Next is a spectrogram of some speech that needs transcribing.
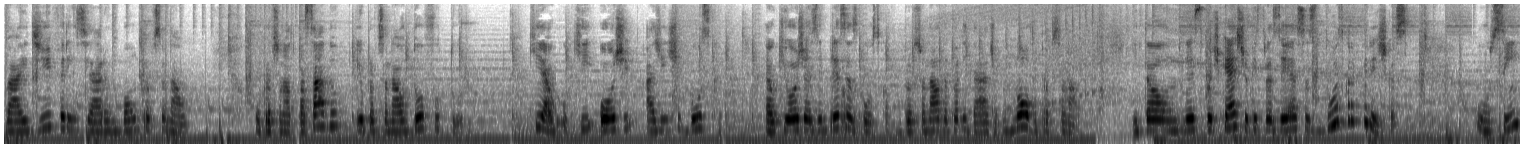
vai diferenciar um bom profissional. O profissional do passado e o profissional do futuro. Que é o que hoje a gente busca é o que hoje as empresas buscam, um profissional da atualidade, um novo profissional. Então, nesse podcast eu quis trazer essas duas características. O sim,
